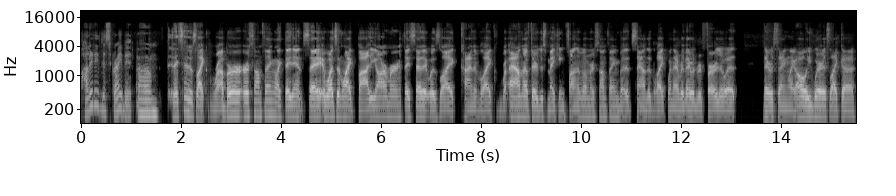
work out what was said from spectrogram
How did they describe it? Um, they said it was like rubber or something like they didn't say it wasn't like body armor they said it was like kind of like i don't know if they were just making fun of them or something but it sounded like whenever they would refer to it they were saying like oh he wears like a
